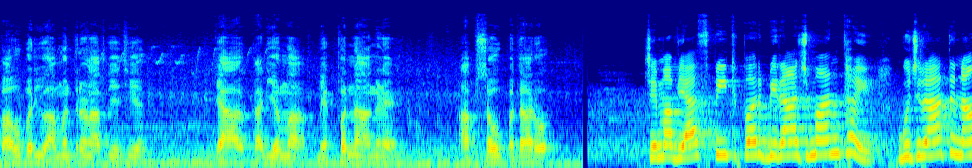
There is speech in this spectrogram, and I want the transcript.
ભાવભર્યું આમંત્રણ આપીએ છીએ. કે આ કાર્યમાં મેઘફરના આંગણે આપ સૌ પધારો. જેમાં વ્યાસપીઠ પર બિરાજમાન થઈ ગુજરાતના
